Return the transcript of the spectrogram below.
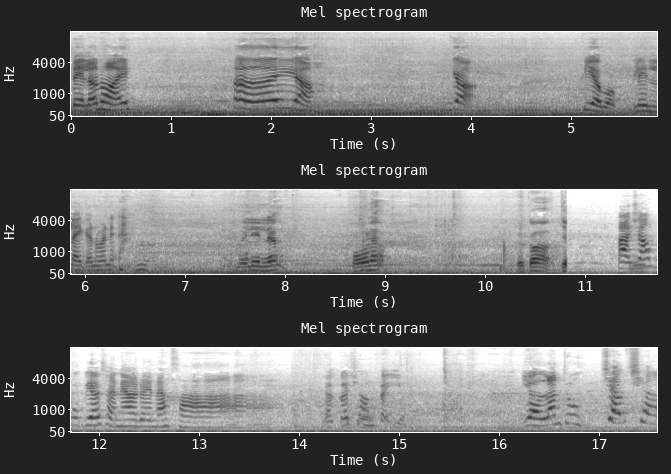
เตะแล้วถอยเอ้ยอะอย่า พี่เอาบอกเล่นอะไรกันวะเนี่ย ไม่เล่นแล้วพอแล้ว แล้วก็จะฝากช่องปุ๊บเบี้ยวชาแนลด้วยนะคะ แล้วก็ช่องตะเอียวเอียวลั่นทุ่งเช้าเช้า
